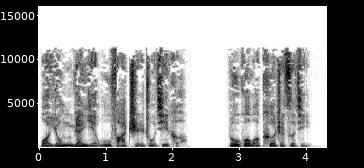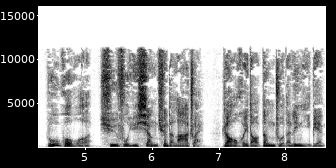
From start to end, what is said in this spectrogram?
我永远也无法止住饥渴。如果我克制自己，如果我屈服于项圈的拉拽，绕回到灯柱的另一边，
